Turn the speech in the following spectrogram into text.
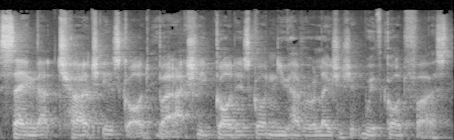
saying that church is God, but actually God is God, and you have a relationship with God first.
